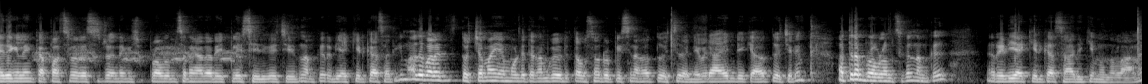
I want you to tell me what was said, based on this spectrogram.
ഏതെങ്കിലും കപ്പാസിറ്റർ റെസിസ്റ്റർ എന്തെങ്കിലും പ്രോബ്ലംസ് ആണെങ്കിൽ അത് റീപ്ലേസ് ചെയ്യുകയോ ചെയ്ത് നമുക്ക് റെഡിയാക്കി എടുക്കാൻ സാധിക്കും. അത് വളരെ തുച്ഛമായ എമൗണ്ടിൽ തന്നെ നമുക്ക് ഒരു തൗസൻഡ് റുപ്പീസിനകത്ത് വെച്ച് തന്നെ ഒരു ആയിരം രൂപയ്ക്ക് അകത്ത് വെച്ചിട്ട് അത്തരം പ്രോബ്ലംസുകൾ നമുക്ക് റെഡിയാക്കി എടുക്കാൻ സാധിക്കും എന്നുള്ളതാണ്.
